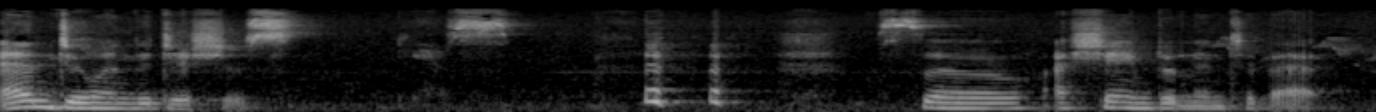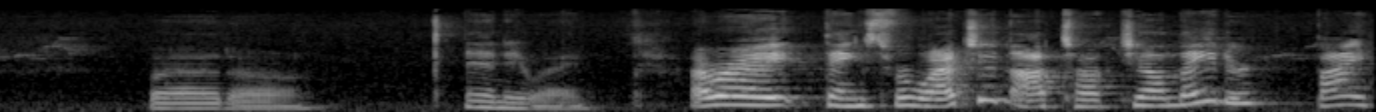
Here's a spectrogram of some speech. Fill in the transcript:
and doing the dishes. Yes. so, I shamed him into that. But uh, anyway. All right. Thanks for watching. I'll talk to y'all later. Bye.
